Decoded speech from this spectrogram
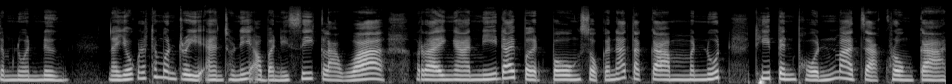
จำนวนหนึ่งนายกรัฐมนตรีแอนโทนี อัลบานิซีกล่าวว่า รายงานนี้ได้เปิดโปงโศกนาฏกรรมมนุษย์ที่เป็นผลมาจากโครงการ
